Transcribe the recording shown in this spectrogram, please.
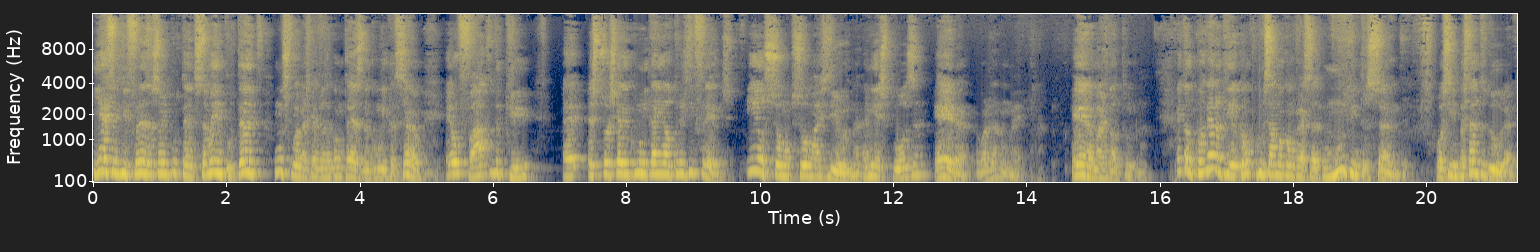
E estas diferenças são importantes. Também é importante, um dos problemas que às vezes acontece na comunicação é o facto de que eh, as pessoas querem comunicar em alturas diferentes. Eu sou uma pessoa mais diurna. A minha esposa era, agora já não é, era mais noturna. Então, quando ela queria começar uma conversa muito interessante, ou assim, bastante dura,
